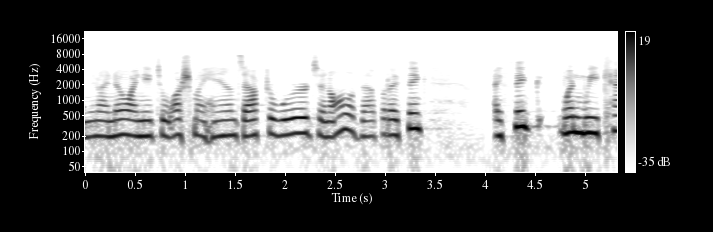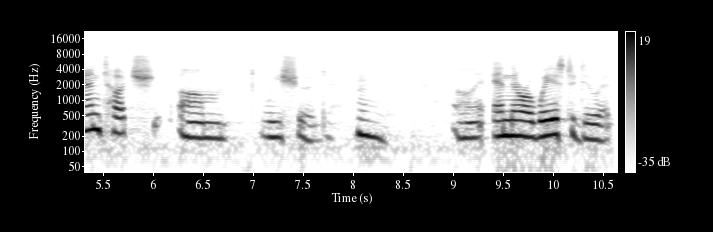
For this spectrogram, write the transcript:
I mean, I know I need to wash my hands afterwards and all of that, but I think, I think when we can touch, um, we should. Mm. Uh, and there are ways to do it.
